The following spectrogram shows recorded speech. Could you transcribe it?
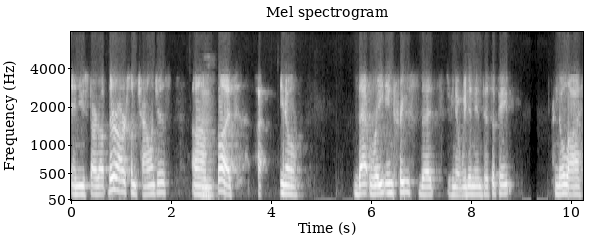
and you start up, there are some challenges, um, mm. but, uh, you know, that rate increase that, you know, we didn't anticipate, no lie,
